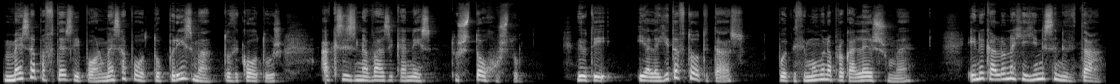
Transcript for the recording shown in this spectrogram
Μέσα από αυτές λοιπόν, μέσα από το πρίσμα το δικό τους, αξίζει να βάζει κανείς τους στόχους του. Διότι η αλλαγή ταυτότητας που επιθυμούμε να προκαλέσουμε είναι καλό να έχει γίνει συνειδητά.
